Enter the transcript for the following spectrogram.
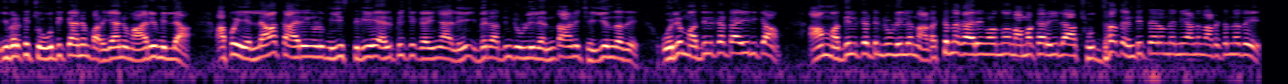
ഇവർക്ക് ചോദിക്കാനും പറയാനും ആരുമില്ല. അപ്പോൾ എല്ലാ കാര്യങ്ങളും ഈ സ്ത്രീയെ ഏൽപ്പിച്ചു കഴിഞ്ഞാൽ ഇവർ അതിന്റെ ഉള്ളിൽ എന്താണ് ചെയ്യുന്നത്? ഒരു മതിൽക്കെട്ടായിരിക്കാം. ആ മതിൽക്കെട്ടിന്റെ ഉള്ളിൽ നടക്കുന്ന കാര്യങ്ങളൊന്നും നമുക്കറിയില്ല. ആ ശുദ്ധ തെണ്ടിത്തരം തന്നെയാണ് നടക്കുന്നത്.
